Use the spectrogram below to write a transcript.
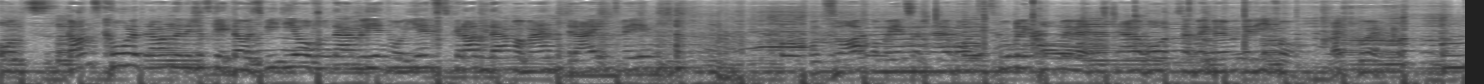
Und das ganz Coole daran ist, es gibt auch ein Video von diesem Lied, das jetzt gerade in diesem Moment gedreht wird. Und zwar kommen wir jetzt noch schnell kurz ins Publikum, wir werden schnell kurz ein bisschen Bilder reinkommen. Das ist gut.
